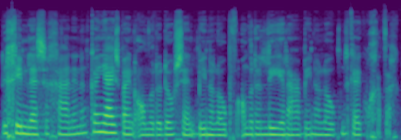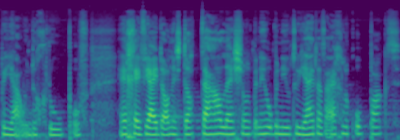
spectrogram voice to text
de gymlessen gaan. En dan kan jij eens bij een andere docent binnenlopen of andere leraar binnenlopen. Om te kijken hoe gaat het eigenlijk bij jou in de groep. Of hè, geef jij dan eens dat taallesje, want ik ben heel benieuwd hoe jij dat eigenlijk oppakt.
